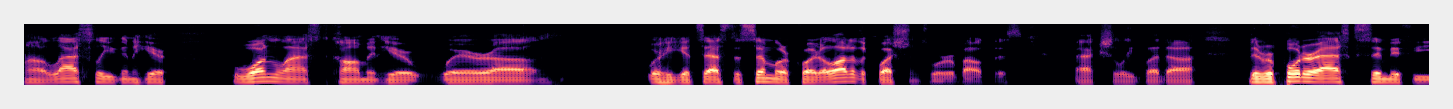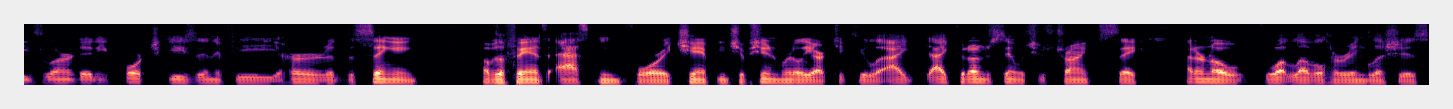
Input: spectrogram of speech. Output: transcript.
Uh, lastly, you're going to hear one last comment here where uh, where he gets asked a similar question. A lot of the questions were about this actually, but uh, the reporter asks him if he's learned any Portuguese and if he heard the singing of the fans asking for a championship. She didn't really articulate. I I could understand what she was trying to say. I don't know to what level her English is,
